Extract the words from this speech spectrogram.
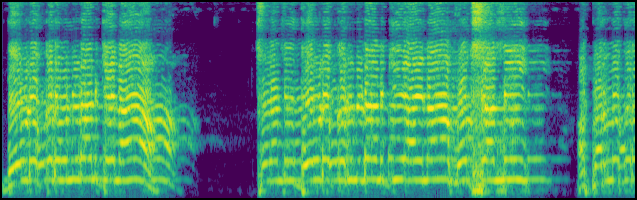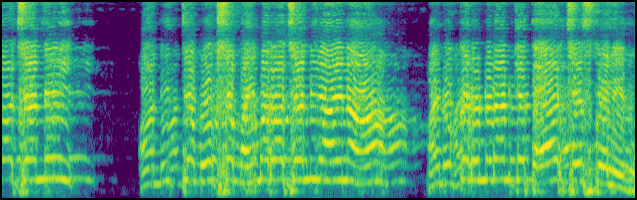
దేవుడు ఒక్కడు ఉండడానికేనా? చూడండి దేవుడు ఒక్కడు ఉండడానికి ఆయన మోక్షాన్ని ఆ పరలోక రాజ్యాన్ని ఆ నిత్య మోక్ష మహిమరాజ్యాన్ని ఆయన ఆయన ఒక్కడు ఉండడానికే తయారు చేసుకోలేదు.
